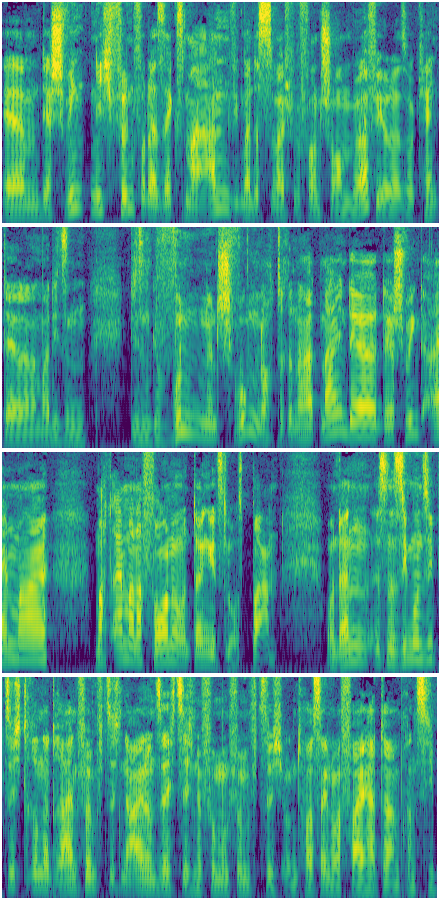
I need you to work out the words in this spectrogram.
Ähm, der schwingt nicht fünf oder sechs Mal an, wie man das zum Beispiel von Sean Murphy oder so kennt, der dann immer diesen, diesen gewundenen Schwung noch drin hat. Nein, der, der schwingt einmal, macht einmal nach vorne und dann geht's los. Bam. Und dann ist eine 77 drin, eine 53, eine 61, eine 55 und Hossein Wafai hat da im Prinzip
